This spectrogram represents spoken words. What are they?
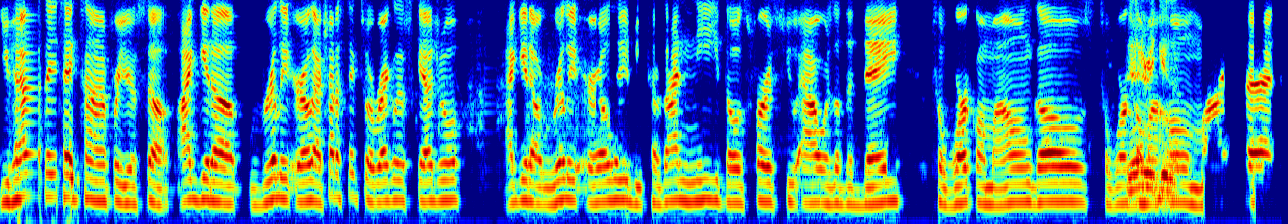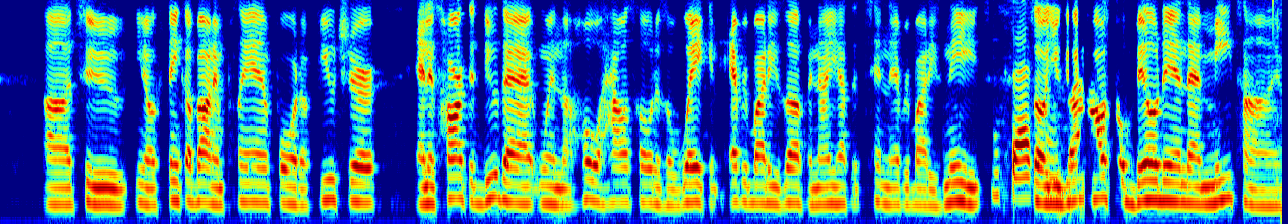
you have to take time for yourself. I get up really early. I try to stick to a regular schedule. I get up really early because I need those first few hours of the day to work on my own goals, to work on my own mindset, uh, to you know think about and plan for the future and it's hard to do that when the whole household is awake and everybody's up, and now you have to tend to everybody's needs. Exactly. So you got to also build in that me time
